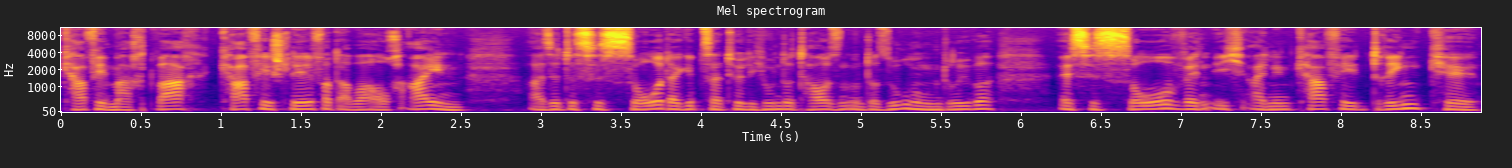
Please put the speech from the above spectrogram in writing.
Kaffee macht wach, Kaffee schläfert aber auch ein. Also das ist so, da gibt es natürlich 100.000 Untersuchungen drüber. Es ist so, wenn ich einen Kaffee trinke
